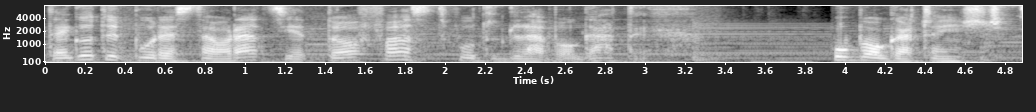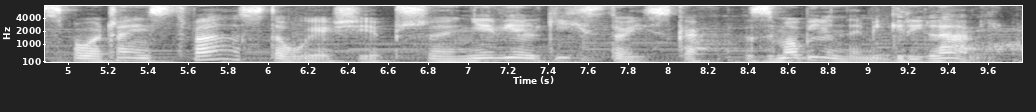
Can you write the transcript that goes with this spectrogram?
tego typu restauracje to fast food dla bogatych. Uboga część społeczeństwa stołuje się przy niewielkich stoiskach z mobilnymi grillami.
